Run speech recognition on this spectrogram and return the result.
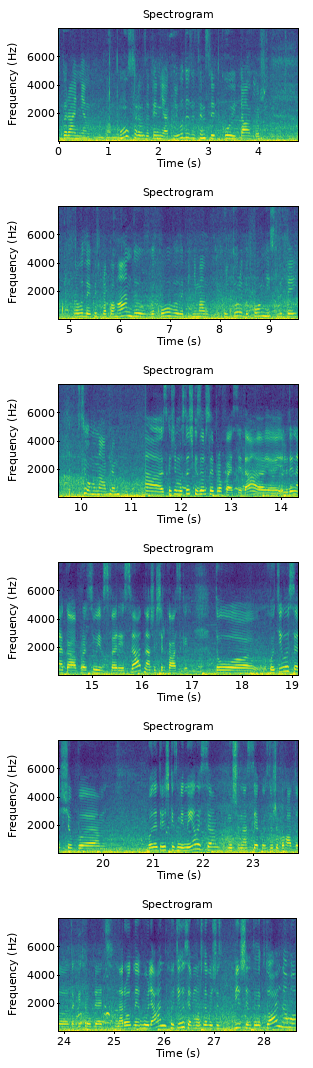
збиранням там, мусору, за тим, як люди за цим слідкують також. Проводили якусь пропаганду, виховували, піднімали культуру, духовність людей в цьому напрямку. Скажімо, з точки зору своєї професії, да, людина, яка працює в сфері свят наших черкаських, то хотілося, щоб е, Вони трішки змінилися, тому що в нас якось дуже багато таких роблять народних гулянь. Хотілося б, можливо, щось більш інтелектуального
